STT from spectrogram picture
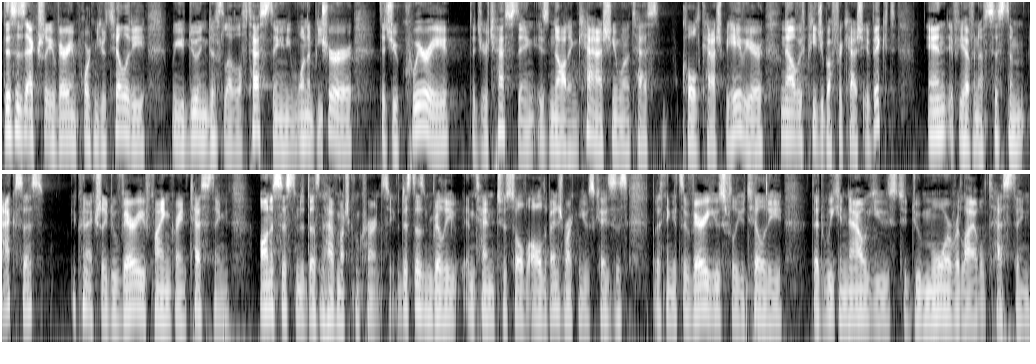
This is actually a very important utility when you're doing this level of testing and you want to be sure that your query that you're testing is not in cache. You want to test cold cache behavior. Now with PG buffer cache evict, and if you have enough system access, you can actually do very fine grained testing on a system that doesn't have much concurrency. This doesn't really intend to solve all the benchmarking use cases, but I think it's a very useful utility that we can now use to do more reliable testing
